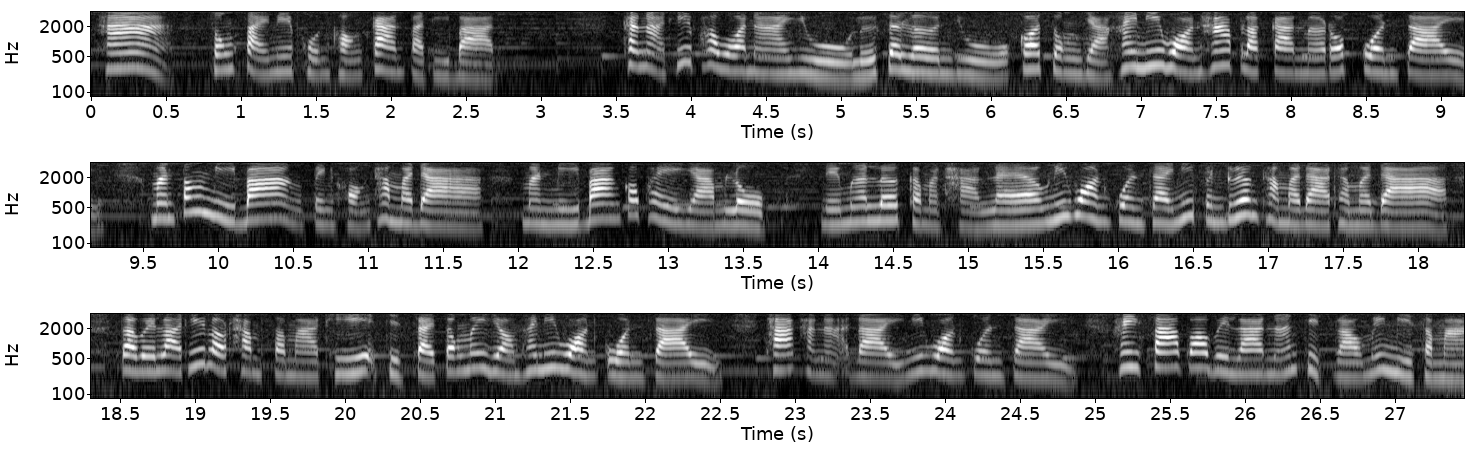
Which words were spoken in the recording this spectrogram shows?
5. สงสัยในผลของการปฏิบัติ ขณะที่ภาวนาอยู่หรือเจริญอยู่ ก็จงอย่าให้นิวรณ์5ประการมารบกวนใจ มันต้องมีบ้างเป็นของธรรมดา มันมีบ้างก็พยายามหลบ ในเมื่อเลิกกรรมฐานแล้ว นิวรณ์กวนใจนี่เป็นเรื่องธรรมดาธรรมดา แต่เวลาที่เราทำสมาธิจิตใจต้องไม่ยอมให้นิวรณ์กวนใจ ถ้าขณะใดนิวรณ์กวนใจ ให้ทราบว่าเวลานั้นจิตเราไม่มีสมา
